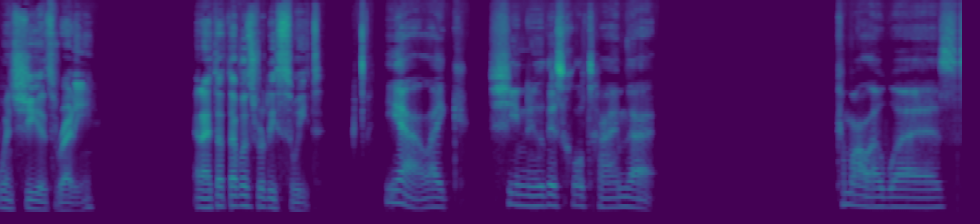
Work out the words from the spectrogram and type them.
when she is ready. And I thought that was really sweet. Yeah, like she knew this whole time that Kamala was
